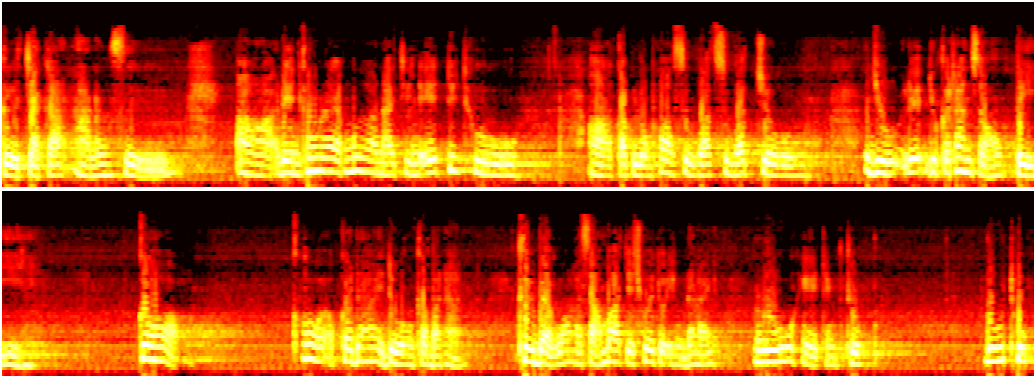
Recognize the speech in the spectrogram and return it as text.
เกิดจากการอ่านหนังสืออเรียนครั้งแรกเมื่อนาจินเอติทูกับหลวงพ่อสุวัตสุวัตโจ อยู่อยู่กับท่านสองปี ก็ก็ก็ได้ดวงกรรมฐานคือแบบว่าสามารถจะช่วยตัวเองได้ รู้เหตุแห่งทุกข์รู้ทุกข์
